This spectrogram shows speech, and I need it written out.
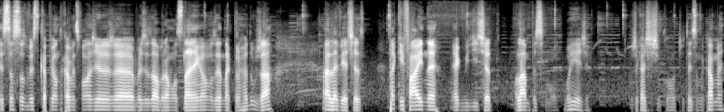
Jest to 125, więc mam nadzieję, że będzie dobra moc na niego, może jednak trochę duża. Ale wiecie, taki fajny, jak widzicie, lampy są, bo jedzie. Czekajcie szybko, tutaj zamykamy.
